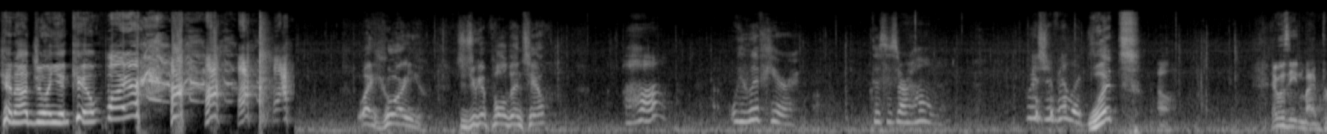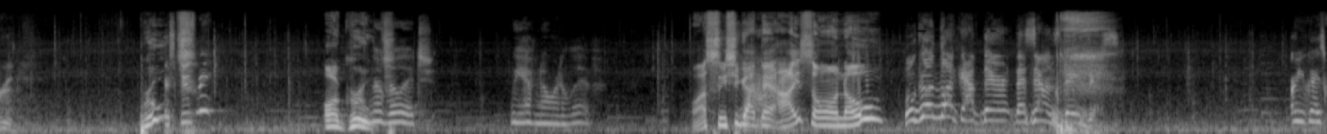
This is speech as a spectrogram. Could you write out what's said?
can I join your campfire? Wait, who are you? Did you get pulled in too? Uh-huh. We live here. This is our home. Where's your village? what? Oh. It was eaten by Brute. Brute? Excuse me? Or Groot? No village. We have nowhere to live. Oh, I see she got that ice on though. Well, good luck out there. That sounds dangerous. Are you guys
